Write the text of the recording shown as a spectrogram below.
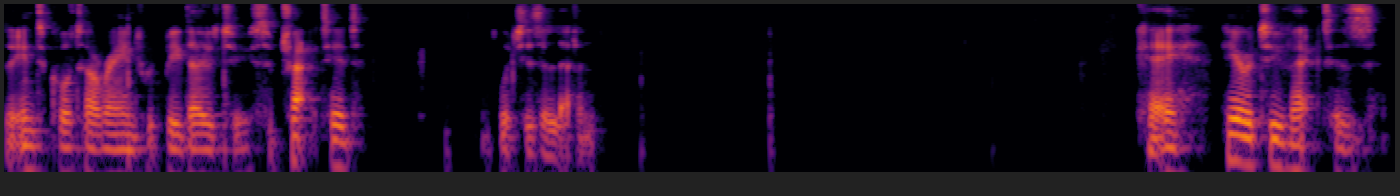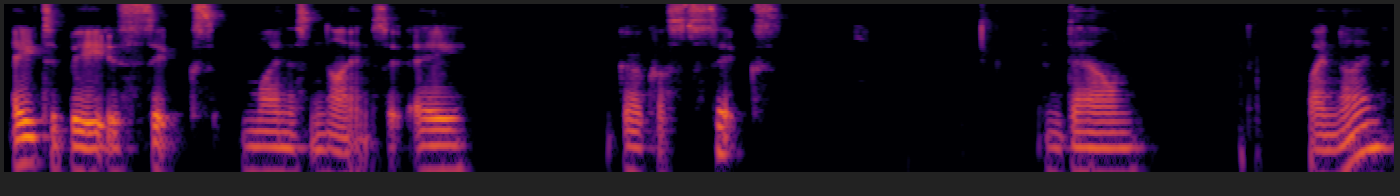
So the interquartile range would be those two subtracted, which is 11. Okay, here are two vectors. A to B is 6 minus 9. So A go across 6 and down by 9,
